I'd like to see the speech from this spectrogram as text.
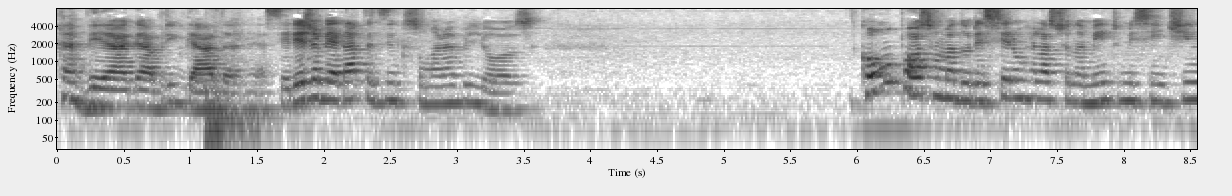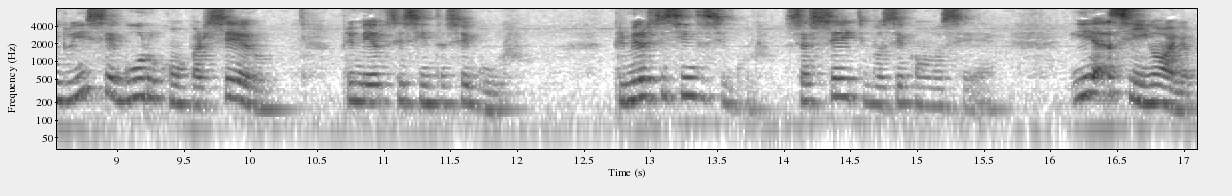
a BH, obrigada. A cereja BH tá dizendo que sou maravilhosa. Como posso amadurecer um relacionamento me sentindo inseguro com o parceiro? Primeiro, se sinta seguro. Primeiro se sinta seguro, se aceite você como você é. E assim, olha,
